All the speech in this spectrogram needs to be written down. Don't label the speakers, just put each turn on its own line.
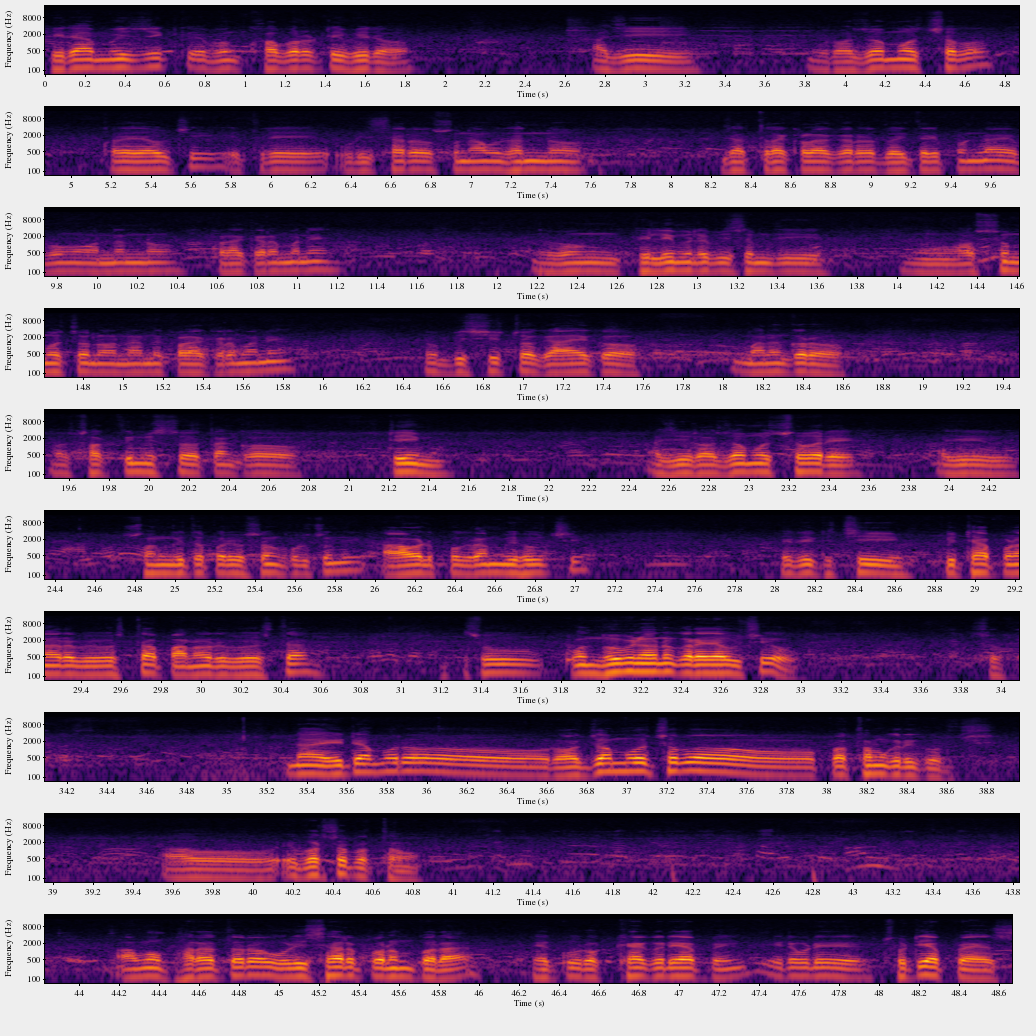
ହୀରା ମ୍ୟୁଜିକ୍ ଏବଂ ଖବର ଟିଭିର ଆଜି ରଜ ମହୋତ୍ସବ କରାଯାଉଛି। ଏଥିରେ ଓଡ଼ିଶାର ସୁନାମଧନ୍ୟ ଯାତ୍ରା କଳାକାର ଦୈତାରୀ ପଣ୍ଡା ଏବଂ ଅନ୍ୟାନ୍ୟ କଳାକାରମାନେ ଏବଂ ଫିଲ୍ମରେ ବି ସେମିତି ଅଶୁମୋଚନ ଅନ୍ୟାନ୍ୟ କଳାକାରମାନେ ବିଶିଷ୍ଟ ଗାୟକମାନଙ୍କର ଶକ୍ତି ମିଶ୍ର ତାଙ୍କ ଟିମ୍ ଆଜି ରଜ ମହୋତ୍ସବରେ ଆଜି ସଙ୍ଗୀତ ପରିବେଷଣ କରୁଛନ୍ତି। ଆୱାର୍ଡ଼ ପ୍ରୋଗ୍ରାମ୍ ବି ହେଉଛି। ଏଠି କିଛି ପିଠାପଣାର ବ୍ୟବସ୍ଥା ପାନର ବ୍ୟବସ୍ଥା ଏସବୁ ବନ୍ଧୁ ମିଳନ କରାଯାଉଛି ଆଉ। ସବୁ ନା ଏଇଟା ମୋର ରଜ ମହୋତ୍ସବ ପ୍ରଥମ କରି କରୁଛି। ଆଉ ଏ ବର୍ଷ ପ୍ରଥମ। ଆମ ଭାରତର ଓଡ଼ିଶାର ପରମ୍ପରା ଏହାକୁ ରକ୍ଷା କରିବା ପାଇଁ ଏଇଟା ଗୋଟେ ଛୋଟିଆ ପ୍ରୟାସ।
